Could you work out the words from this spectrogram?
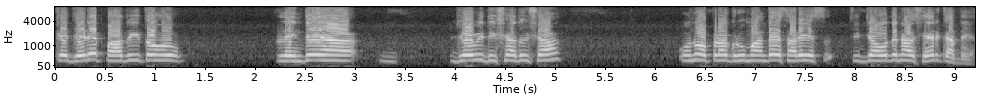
ਕਿ ਜਿਹੜੇ ਪਾਦਰੀ ਤੋਂ ਲੈਂਦੇ ਆ ਜੋ ਵੀ ਦਿਸ਼ਾ ਦੁਸ਼ਾ, ਉਹਨੂੰ ਆਪਣਾ ਗੁਰੂ ਮੰਨਦੇ, ਸਾਰੇ ਇਸ ਚੀਜ਼ਾਂ ਉਹਦੇ ਨਾਲ ਸ਼ੇਅਰ ਕਰਦੇ ਆ।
